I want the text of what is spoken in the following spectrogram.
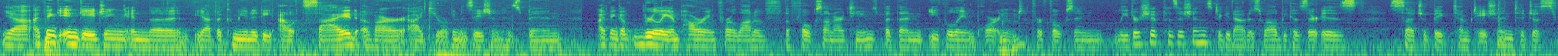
Yeah, I think engaging in the yeah the community outside of our IT organization has been, I think, really empowering for a lot of the folks on our teams. But then equally important for folks in leadership positions to get out as well, because there is such a big temptation to just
